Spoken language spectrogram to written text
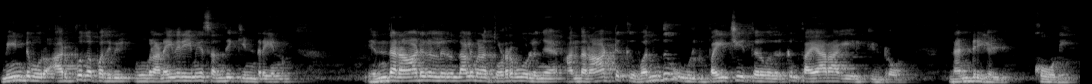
மீண்டும் ஒரு அற்புத பதிவில் உங்கள் அனைவரையுமே சந்திக்கின்றேன். எந்த நாடுகளில் இருந்தாலும் என தொடர்பு கொள்ளுங்க. அந்த நாட்டுக்கு வந்து உங்களுக்கு பயிற்சியை தருவதற்கும் தயாராக இருக்கின்றோம். நன்றிகள் கோடி.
